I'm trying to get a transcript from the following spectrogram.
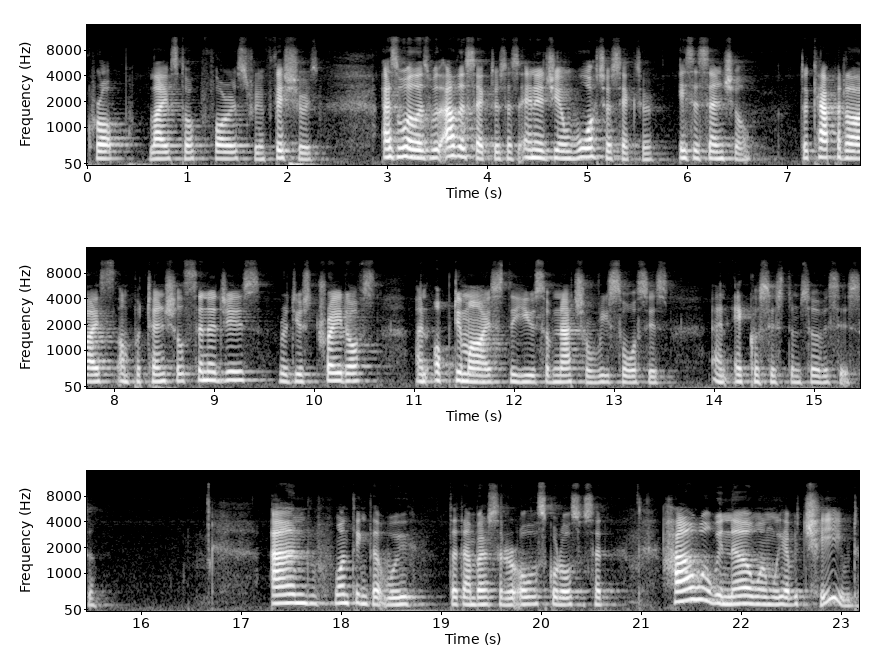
crop, livestock, forestry, and fisheries, as well as with other sectors as energy and water sector, is essential to capitalize on potential synergies, reduce trade-offs, and optimize the use of natural resources and ecosystem services. And one thing that we, that Ambassador Olsgaard also said, how will we know when we have achieved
